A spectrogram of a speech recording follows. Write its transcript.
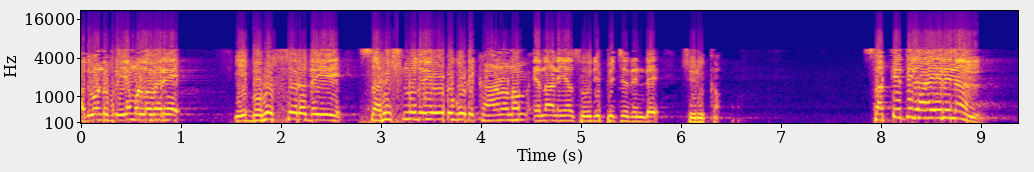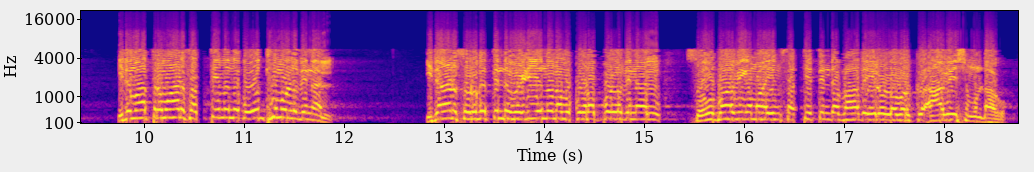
അതുകൊണ്ട് പ്രിയമുള്ളവരെ ഈ ബഹുസ്വരതയെ സഹിഷ്ണുതയോടുകൂടി കാണണം എന്നാണ് ഞാൻ സൂചിപ്പിച്ചതിന്റെ ചുരുക്കം. സത്യത്തിലായതിനാൽ ഇത് മാത്രമാണ് സത്യമെന്ന് ബോധ്യമുള്ളതിനാൽ ഇതാണ് സ്വർഗത്തിന്റെ വഴിയെന്ന് നമുക്ക് ഉറപ്പുള്ളതിനാൽ സ്വാഭാവികമായും സത്യത്തിന്റെ പാതയിലുള്ളവർക്ക് ആവേശമുണ്ടാകും.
